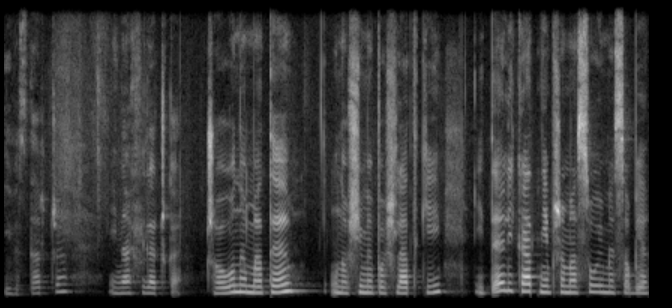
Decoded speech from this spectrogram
I wystarczy. I na chwileczkę czoło na matę, unosimy pośladki i delikatnie przemasujmy sobie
